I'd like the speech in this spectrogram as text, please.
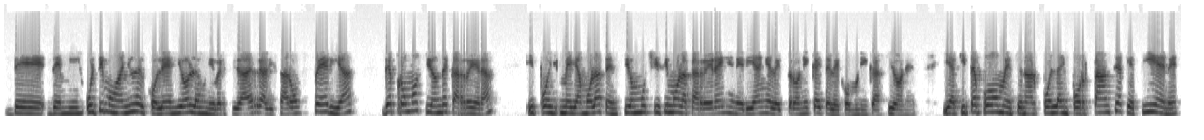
de, de mis últimos años del colegio, las universidades realizaron ferias de promoción de carreras y pues me llamó la atención muchísimo la carrera de ingeniería en electrónica y telecomunicaciones. Y aquí te puedo mencionar pues la importancia que tiene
